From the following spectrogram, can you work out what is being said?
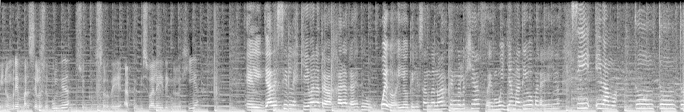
Mi nombre es Marcelo Sepúlveda, soy profesor de Artes Visuales y Tecnología. El ya decirles que iban a trabajar a través de un juego y utilizando nuevas tecnologías fue muy llamativo para ellos. Sí, íbamos. Tun, tun, tun,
